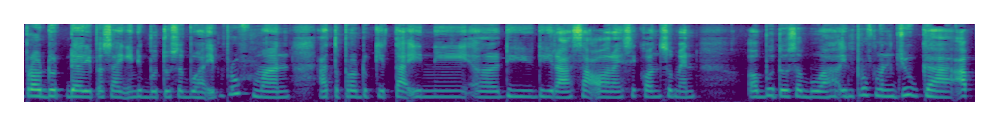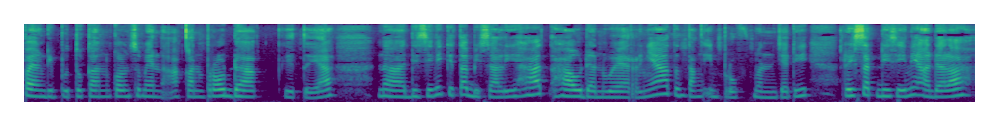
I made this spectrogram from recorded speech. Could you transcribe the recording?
produk dari pesaing ini butuh sebuah improvement atau produk kita ini e, di, dirasa oleh si konsumen uh, butuh sebuah improvement juga apa yang dibutuhkan konsumen akan produk gitu ya. Nah, di sini kita bisa lihat how dan where-nya tentang improvement. Jadi, riset di sini adalah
